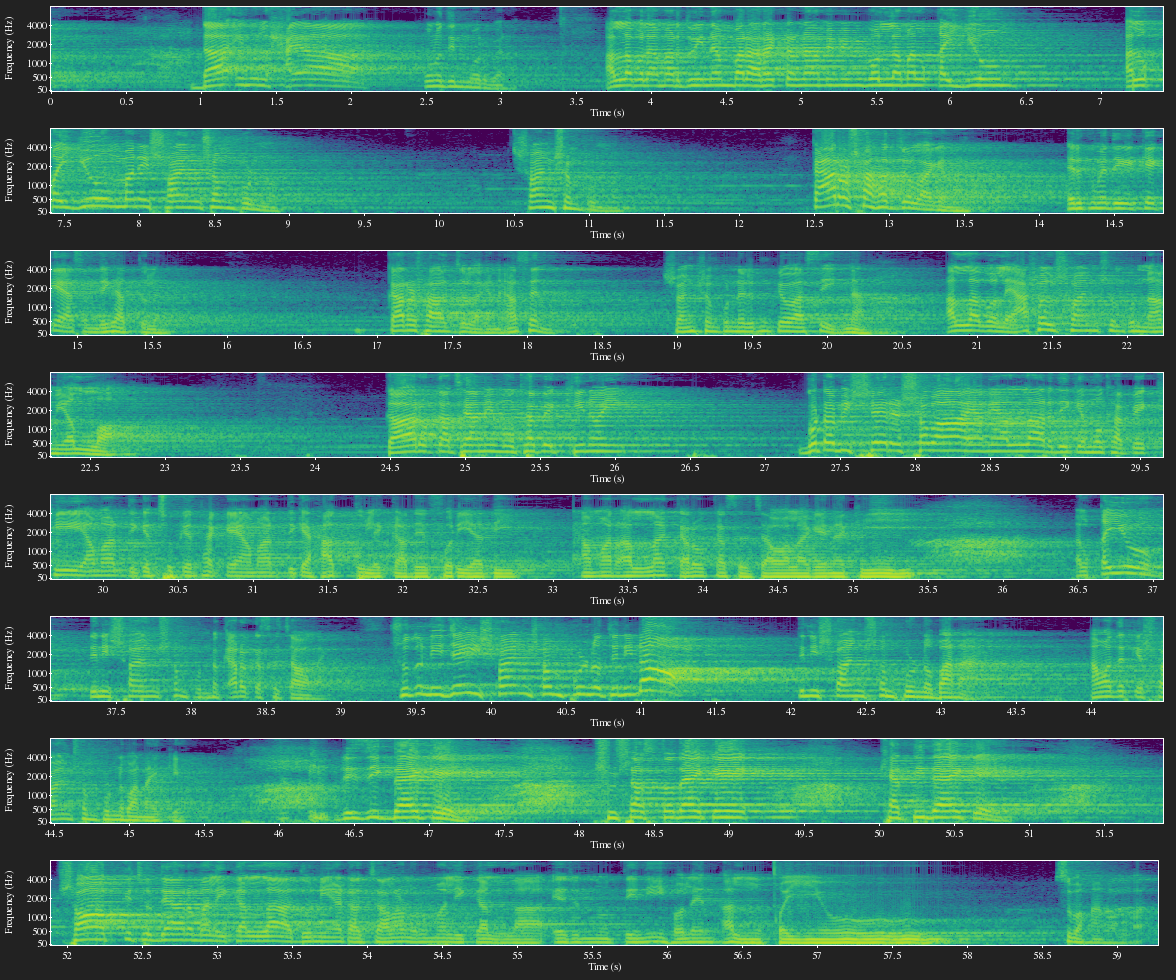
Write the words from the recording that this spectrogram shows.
দা ইমুল হায়াত, কোনোদিন মরবে না। আল্লাহ বলে, আমার দুই নাম্বার আরেকটা নাম আমি বললাম, আল কাইয়ুম। আল কাইয়ুম মানে স্বয়ং সম্পূর্ণ স্বয়ং সম্পূর্ণ কারও সাহায্য লাগে না। এরকম এদিকে কে কে আছেন? দেখে হাত তুলেন। কারও সাহায্য লাগে না। আছেন? স্বয়ং সম্পূর্ণ এরকম কেউ আছি না। আল্লাহ বলে, আসল স্বয়ং সম্পূর্ণ আমি আল্লাহ। কারও কাছে আমি মুখাপেক্ষী নই। গোটা বিশ্বের সবাই আমি আল্লাহর দিকে মুখাপেক্ষী, আমার দিকে ঝুঁকে থাকে, আমার দিকে হাত তুলে কাঁদে ফরিয়াদি। আমার আল্লাহ কারও কাছে যাওয়া লাগে নাকি? তিনি স্বয়ং সম্পূর্ণ কারও কাছে যাওয়া লাগে। শুধু নিজেই স্বয়ং সম্পূর্ণ তিনি ন তিনি স্বয়ং সম্পূর্ণ বানায়। আমাদেরকে স্বয়ং সম্পূর্ণ বানায় কে? রিজিক দেয় কে? সুস্বাস্থ্য দেয় কে? খ্যাতি দেয় কে? সব কিছু দেওয়ার মালিক আল্লাহ, দুনিয়াটা চালানোর মালিক আল্লাহ, এজন্য তিনি হলেন আল কয়্যুম সুবহানাল্লাহ।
